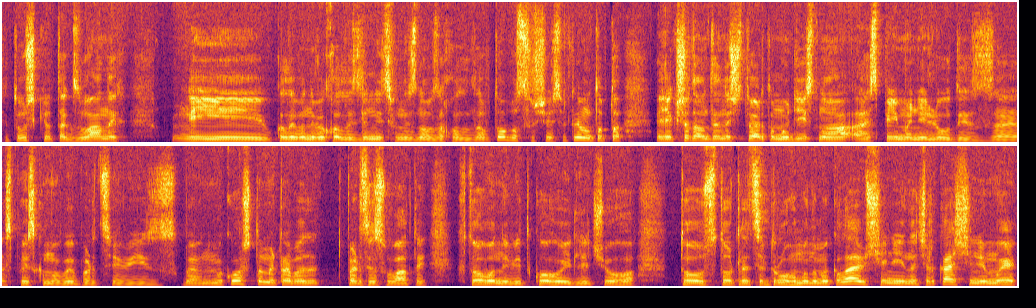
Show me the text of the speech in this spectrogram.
тітушків так званих. І коли вони виходили з дільниці, вони знову заходили до автобусу, щось отримали. Тобто, якщо там в 94-му дійсно е, спіймані люди з е, списками виборців і з певними коштами, треба тепер з'ясувати, хто вони, від кого і для чого. То в 132-му на Миколаївщині і на Черкащині ми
